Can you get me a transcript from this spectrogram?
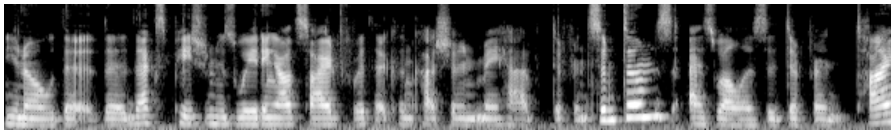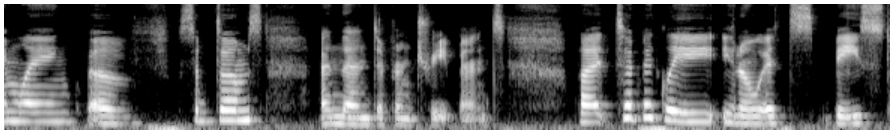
you know, the, the next patient who's waiting outside with a concussion may have different symptoms as well as a different time length of symptoms and then different treatment. But typically, you know, it's based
